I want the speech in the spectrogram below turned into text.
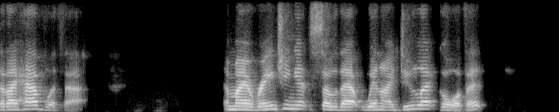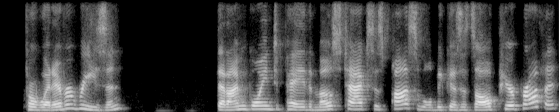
that I have with that. Am I arranging it so that when I do let go of it, for whatever reason, that I'm going to pay the most taxes possible because it's all pure profit?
